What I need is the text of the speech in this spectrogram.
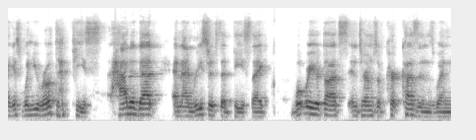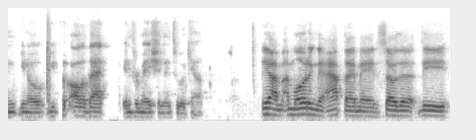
I guess when you wrote that piece, how did that and I researched that piece. Like, what were your thoughts in terms of Kirk Cousins when you know you took all of that information into account? Yeah, I'm, I'm loading the app that I made. So the the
